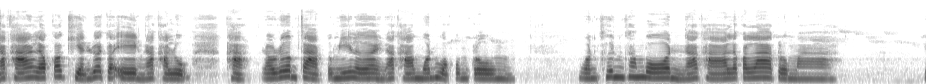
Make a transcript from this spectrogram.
นะคะ แล้วก็เขียนด้วยตัวเองนะคะลูกค่ะ เราเริ่มจากตรงนี้เลยนะคะ ม้วนหัวกลมๆม้วนขึ้นข้างบนนะคะ แล้วก็ลากลงมา เ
